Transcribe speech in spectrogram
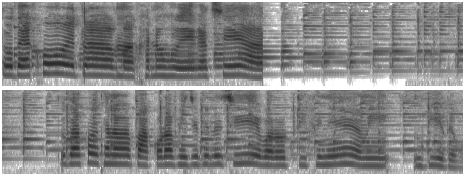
তো দেখো, এটা মাখানো হয়ে গেছে আর তো দেখো, এখানে আমি পাকোড়া ভেজে ফেলেছি। এবার ওর টিফিনে আমি দিয়ে দেব।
